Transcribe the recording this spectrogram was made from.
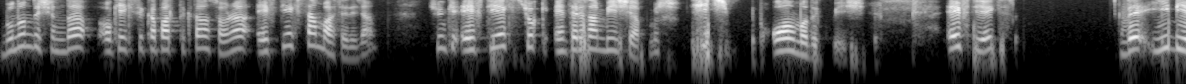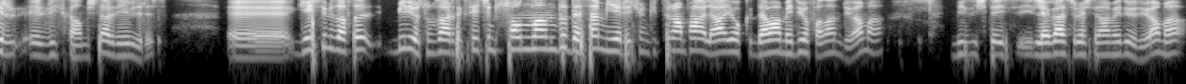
bunun dışında OKEX'i kapattıktan sonra FTX'ten bahsedeceğim. Çünkü FTX çok enteresan bir iş yapmış. Hiç olmadık bir iş. FTX ve iyi bir risk almışlar diyebiliriz. Ee, geçtiğimiz hafta biliyorsunuz artık seçim sonlandı desem yeri. Çünkü Trump hala yok devam ediyor falan diyor ama biz işte legal süreç devam ediyor diyor ama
